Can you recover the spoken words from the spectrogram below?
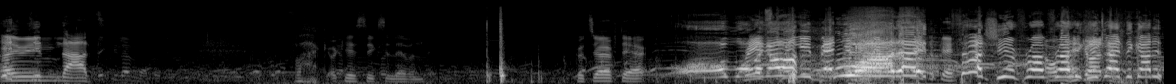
I it did mean- not. Fuck. Okay, six eleven. Good serve there. Oh, oh my god! back. What a Okay. touch here from Oh Freddy. Kickland. They got it.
